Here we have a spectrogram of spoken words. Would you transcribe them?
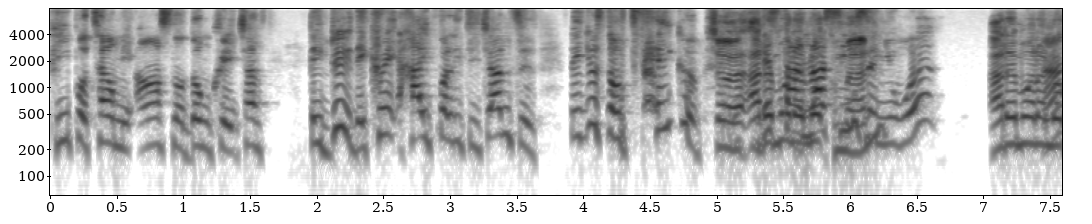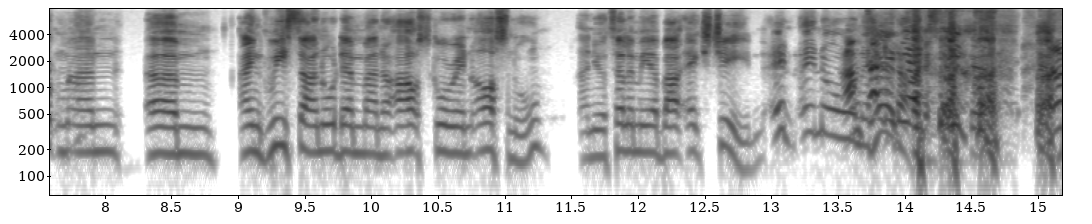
People tell me Arsenal don't create chances. They do. They create high quality chances. They just don't take them. So this Adam time last Lookman- season, you were. Ademola Huh? look, man, um, Anguissa and all them man are outscoring Arsenal, and you're telling me about XG. Ain't, ain't no one I'm wanna telling you, that. XG, 'cause- no, no,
